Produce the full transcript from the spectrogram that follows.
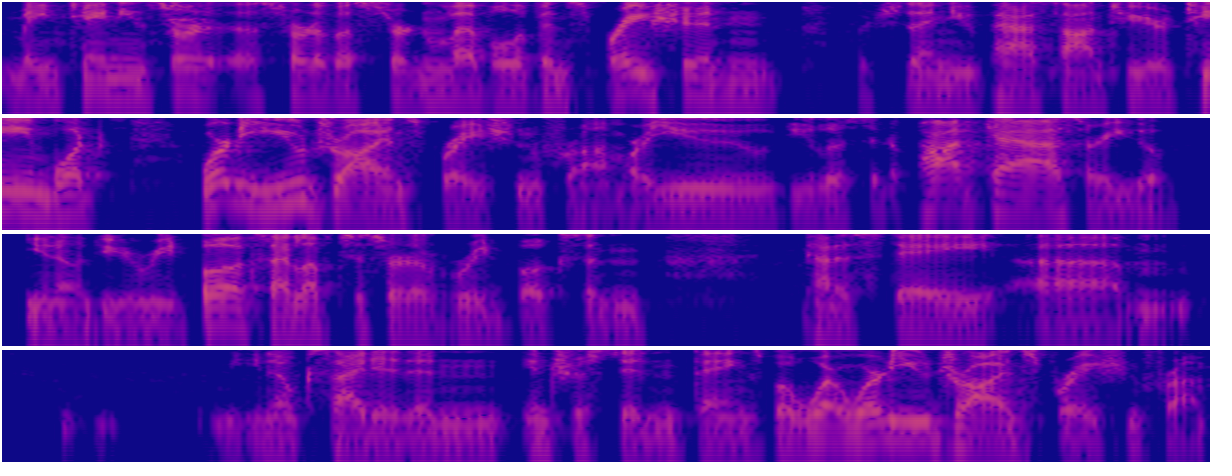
maintaining sort of, sort of a certain level of inspiration, which then you pass on to your team. What where do you draw inspiration from? Are you do you listen to podcasts? Are you you know do you read books? I love to sort of read books and kind of stay um, you know excited and interested in things. But where where do you draw inspiration from?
